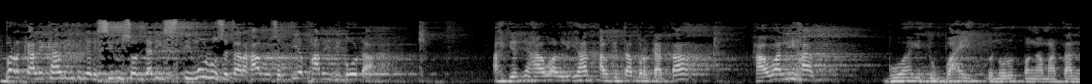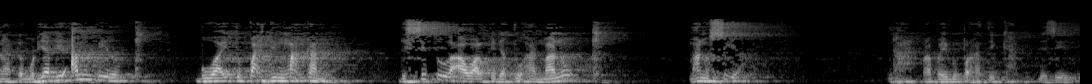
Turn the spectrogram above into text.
berkali-kali itu jadi Simpson, jadi stimulus secara halus setiap hari digoda. Akhirnya Hawa lihat Alkitab berkata, Hawa lihat buah itu baik menurut pengamatannya, kemudian diambil buah itu pas dimakan. Di situlah awal kejatuhan manu, manusia. Nah, Bapak Ibu perhatikan di sini.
